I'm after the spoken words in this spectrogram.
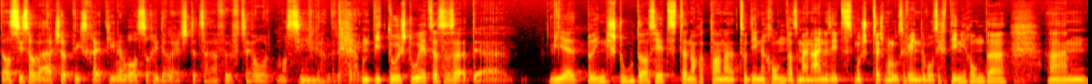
Das sind so Wertschöpfungsketten, die sich in den letzten 10, 15 Jahren massiv massiv mhm. geändert haben. Und wie tust du jetzt das? Also, äh, wie bringst du das jetzt nachher dann zu deinen Kunden? Also, ich meine, einerseits musst du zuerst mal herausfinden, wo sich deine Kunden ähm,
